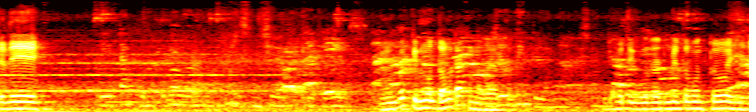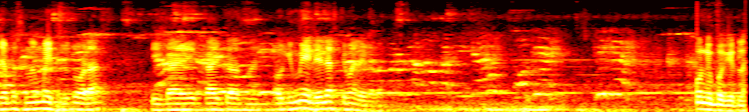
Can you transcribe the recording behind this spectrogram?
सिधी ते टाकू नको बघ की मुद्दाम टाकणार आहे जीव उलट मी तर म्हणतो ह्याच्यापासून मैत्री थोडा ती काय काय करत नाही. अगदी मेलेली असते माझ्याकडे. कोणी बघितलं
